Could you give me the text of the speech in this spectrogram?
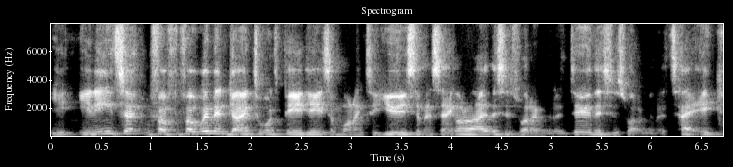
you, you need to for, for women going towards PEDs and wanting to use them and saying, all right, this is what I'm going to do, this is what I'm going to take.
